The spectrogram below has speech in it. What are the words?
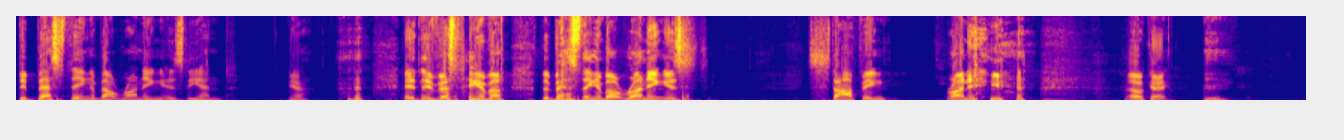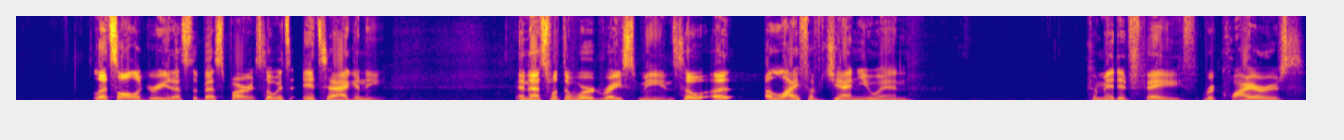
The best thing about running is the end. Yeah? the best thing about the best thing about running is stopping running. okay. Let's all agree that's the best part. So it's, it's agony. And that's what the word race means. So a, a life of genuine, committed faith requires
